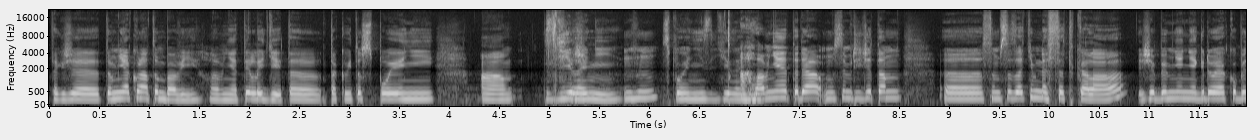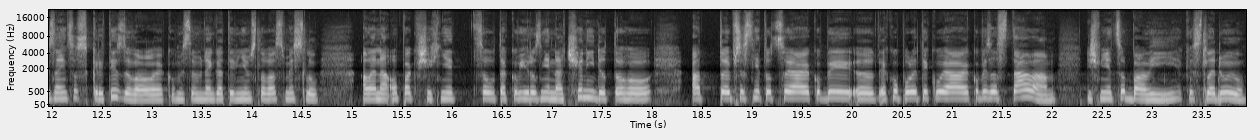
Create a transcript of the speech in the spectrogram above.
Takže to mě jako na tom baví, hlavně ty lidi, to, takový to spojení a Sdílení, mm-hmm. spojení sdílení. A hlavně teda musím říct, že tam uh, jsem se zatím nesetkala, že by mě někdo jakoby za něco skritizoval, jako myslím v negativním slova smyslu, ale naopak všichni jsou takový hrozně nadšený do toho a to je přesně to, co já jakoby, uh, jako politiku já jakoby zastávám. Když mě něco baví, jak sleduju,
